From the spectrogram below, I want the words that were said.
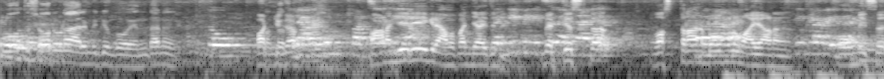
ക്ലോത്ത് ഇവിടെ ആരംഭിക്കുമ്പോൾ എന്താണ് പാണഞ്ചേരി ഗ്രാമപഞ്ചായത്തിന് വ്യത്യസ്ത വസ്ത്രാനുഭവങ്ങളുമായാണ് ഹോമീസ്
